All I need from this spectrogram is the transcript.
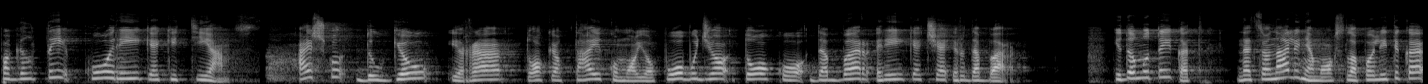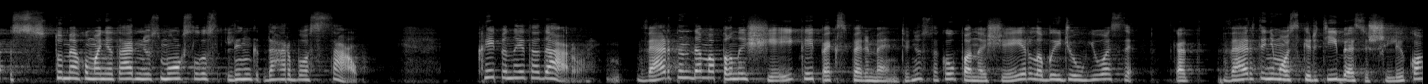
pagal tai, ko reikia kitiems. Aišku, daugiau yra tokio taikomojo pobūdžio, to, ko dabar reikia čia ir dabar. Įdomu tai, kad nacionalinė mokslo politika stumia humanitarinius mokslus link darbo savo. Kaip jinai tą daro? Vertindama panašiai kaip eksperimentinius, sakau panašiai ir labai džiaugiuosi, kad vertinimo skirtybės išliko,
